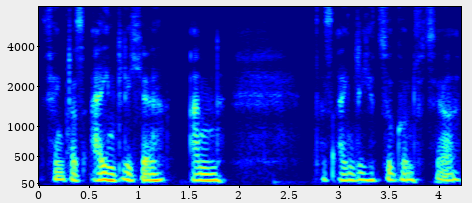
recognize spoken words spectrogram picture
fängt das eigentliche an, das eigentliche Zukunftsjahr.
